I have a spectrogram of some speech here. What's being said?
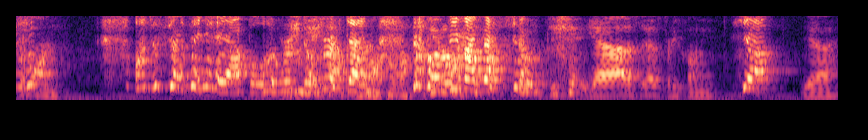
Come on. I'll just start saying "Hey Apple" over and over Hey, again. That would be my best joke. yeah, honestly, that's pretty funny. Yeah. Yeah,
